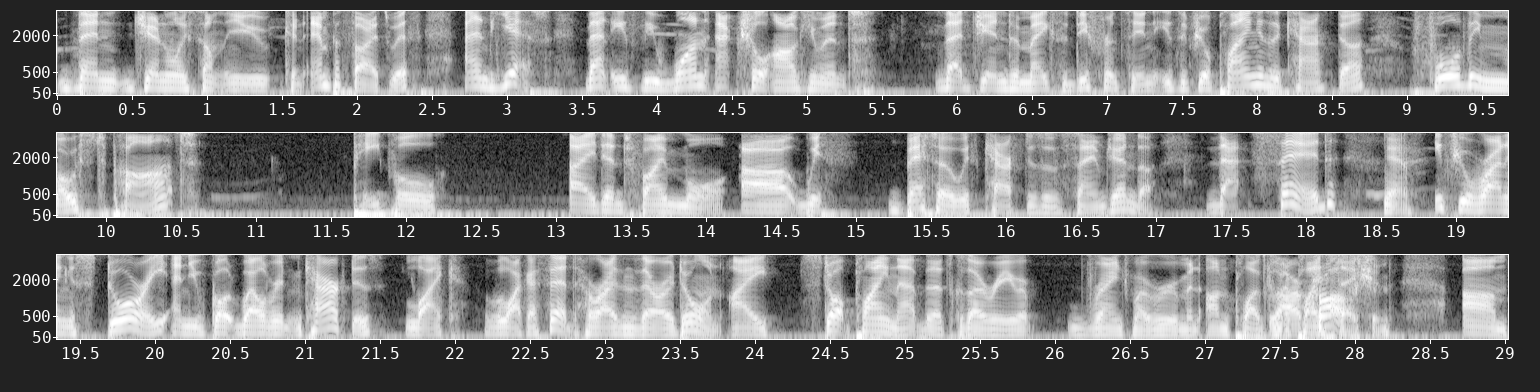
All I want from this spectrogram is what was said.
then generally something you can empathize with. And yes, that is the one actual argument that gender makes a difference in is if you're playing as a character, for the most part, people identify more uh, with better with characters of the same gender. That said, Yeah. if you're writing a story and you've got well written characters, like like I said, Horizon Zero Dawn, I stopped playing that, but that's because I rearranged my room and unplugged Lara my. PlayStation. Um,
